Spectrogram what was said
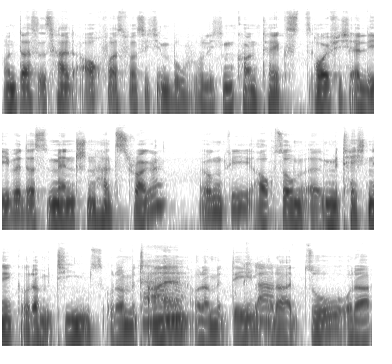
Und das ist halt auch was, was ich im beruflichen Kontext häufig erlebe, dass Menschen halt strugglen irgendwie, auch so äh, mit Technik oder mit Teams oder mit Teilen oder mit dem klar. oder so oder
